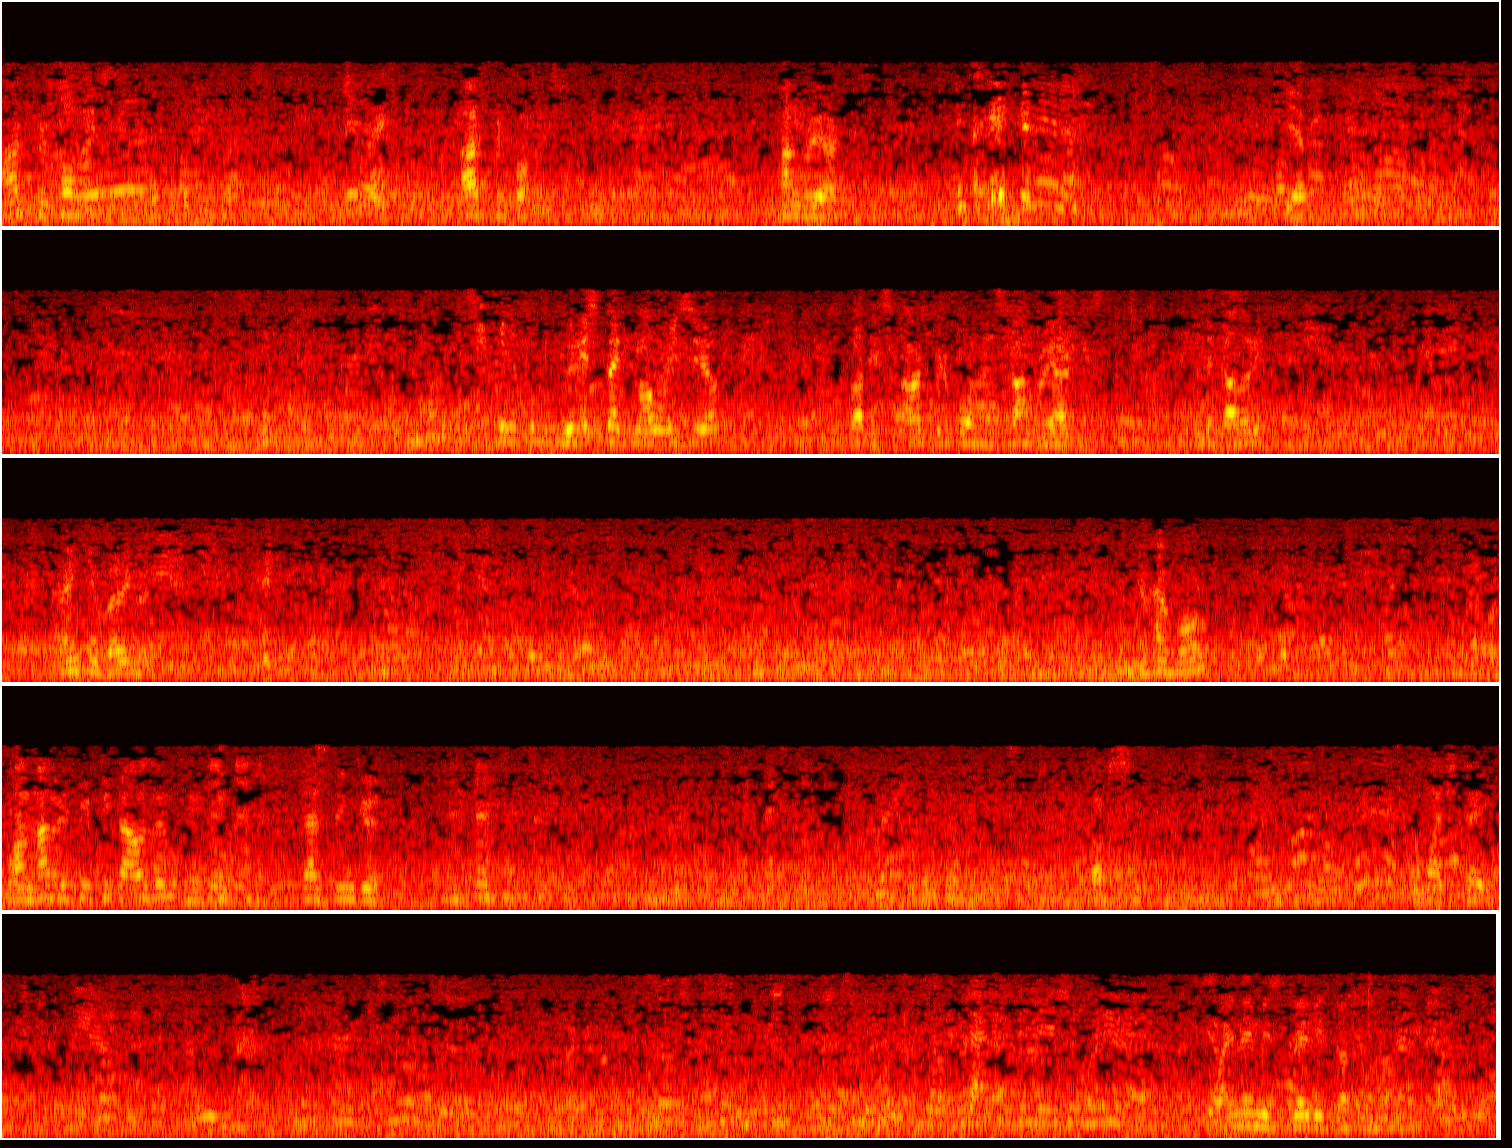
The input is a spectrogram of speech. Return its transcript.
Art performance. Art performance. Hungry artist. Yep. We respect Maurizio, but it's art performance, hungry artist. In the gallery. Thank you, very good. You have more? 150,000? That's been good. Oops. Too much take. My name is David Datuna.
